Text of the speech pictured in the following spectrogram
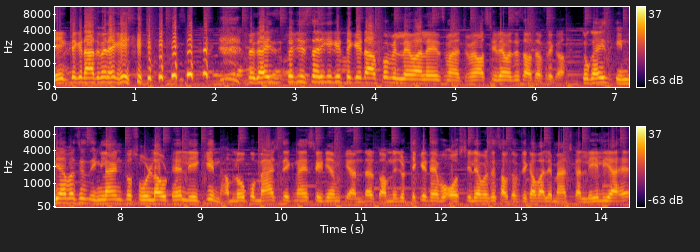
एक टिकट हाथ में रह गई। तो गाइज़ कुछ इस तरीके की टिकट आपको मिलने वाले हैं इस मैच में ऑस्ट्रेलिया वर्सेज साउथ अफ्रीका तो गाइज़ इंडिया वर्सेज इंग्लैंड तो सोल्ड आउट है लेकिन हम लोगों को मैच देखना है स्टेडियम के अंदर। तो हमने जो टिकट है वो ऑस्ट्रेलिया वर्सेज साउथ अफ्रीका वाले मैच का ले लिया है।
